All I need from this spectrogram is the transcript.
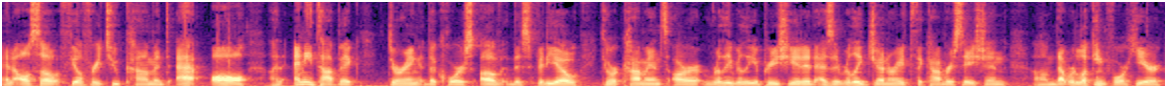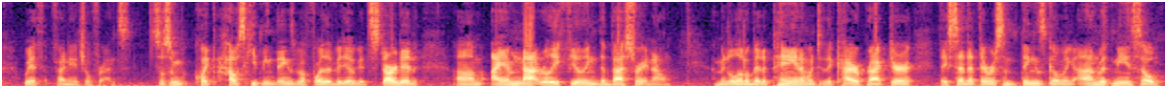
And also feel free to comment at all on any topic during the course of this video. Your comments are really, really appreciated as it really generates the conversation um, that we're looking for here with financial friends. So, some quick housekeeping things before the video gets started. Um, I am not really feeling the best right now. I'm in a little bit of pain. I went to the chiropractor. They said that there were some things going on with me. So,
